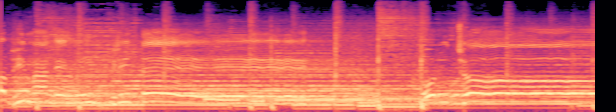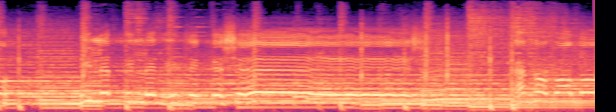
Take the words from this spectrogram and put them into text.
অভিমানে নিভৃতে করছ দিলে দিলে নিজেকে শেষ। কেন বলো,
